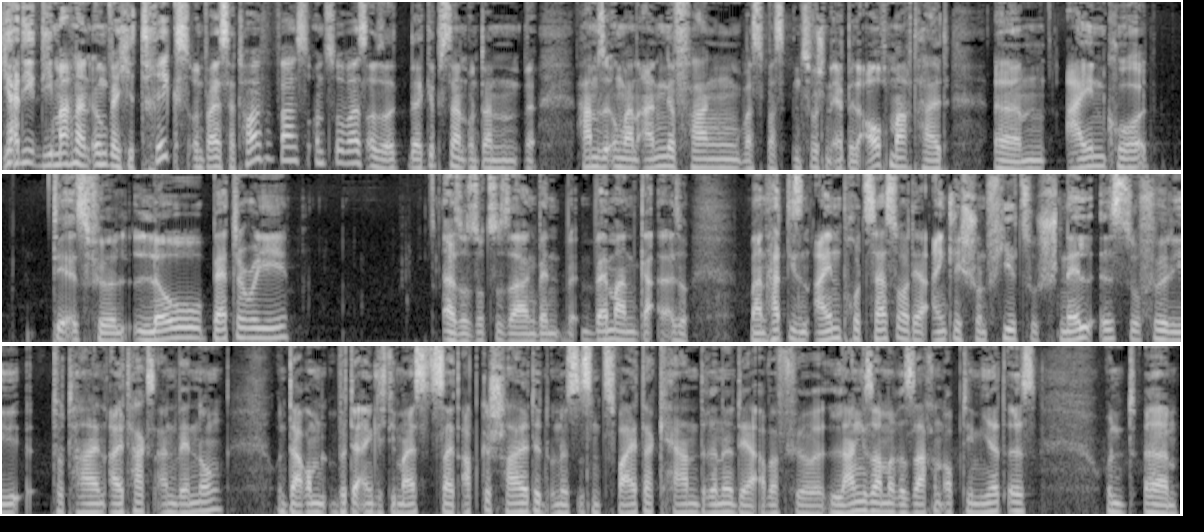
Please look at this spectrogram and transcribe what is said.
Ja, die, die machen dann irgendwelche Tricks und weiß der Teufel was und sowas. Also da gibt's dann, und dann äh, haben sie irgendwann angefangen, was, was inzwischen Apple auch macht, halt ähm, ein Core, der ist für Low Battery. Also sozusagen, wenn, wenn man, also man hat diesen einen Prozessor, der eigentlich schon viel zu schnell ist, so für die totalen Alltagsanwendungen. Und darum wird er eigentlich die meiste Zeit abgeschaltet und es ist ein zweiter Kern drinne, der aber für langsamere Sachen optimiert ist. Und ähm,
